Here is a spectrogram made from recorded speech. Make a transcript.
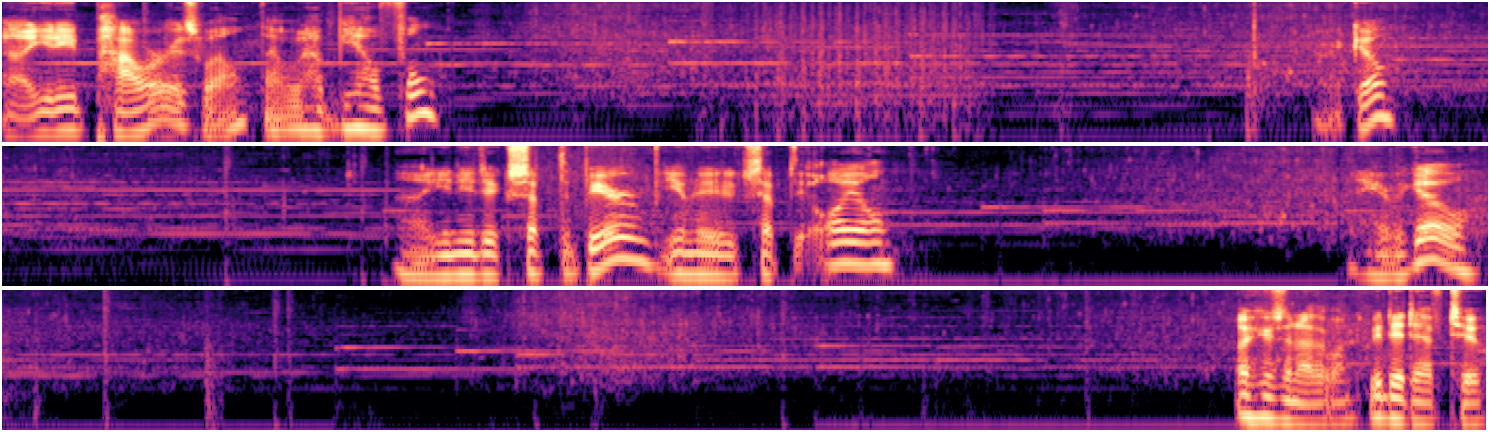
Uh, you need power as well. That would be helpful. There we go. Uh, you need to accept the beer. You need to accept the oil. And here we go. Oh, here's another one. We did have two.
